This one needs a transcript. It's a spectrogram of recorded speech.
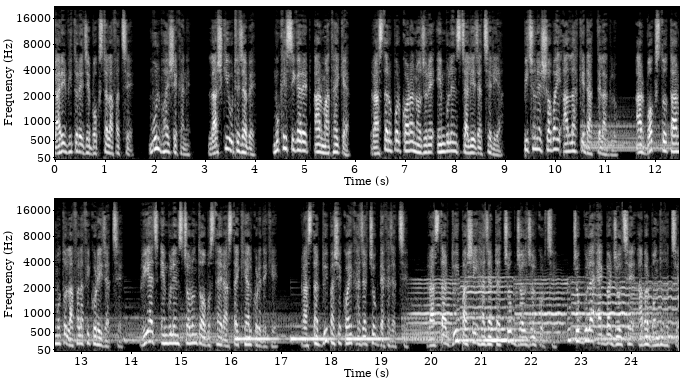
গাড়ির ভিতরে যে বক্সটা লাফাচ্ছে, মূল ভয় সেখানে। লাশ কি উঠে যাবে? মুখে সিগারেট আর মাথায় ক্যাপ। রাস্তার উপর কড়া নজরে অ্যাম্বুলেন্স চালিয়ে যাচ্ছে রিয়া। পিছনের সবাই আল্লাহকে ডাকতে লাগল। আর বক্স তো তার মতো লাফালাফি করেই যাচ্ছে। রিয়াজ অ্যাম্বুলেন্স চলন্ত অবস্থায় রাস্তায় খেয়াল করে দেখে। রাস্তার দুই পাশে কয়েক হাজার চোখ দেখা যাচ্ছে। রাস্তার দুই পাশেই হাজারটা চোখ জলজল করছে। চোখগুলা একবার জ্বলছে, আবার বন্ধ হচ্ছে।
